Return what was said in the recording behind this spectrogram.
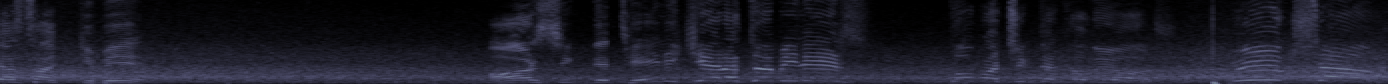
yasak gibi. Arsik de tehlike yaratabilir. Top açıkta kalıyor. Büyük şans.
